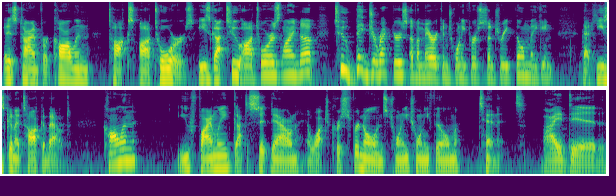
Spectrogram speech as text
it is time for Colin Talks Auteurs. He's got two auteurs lined up, two big directors of American 21st century filmmaking that he's going to talk about. Colin, you finally got to sit down and watch Christopher Nolan's 2020 film, Tenet. I did.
